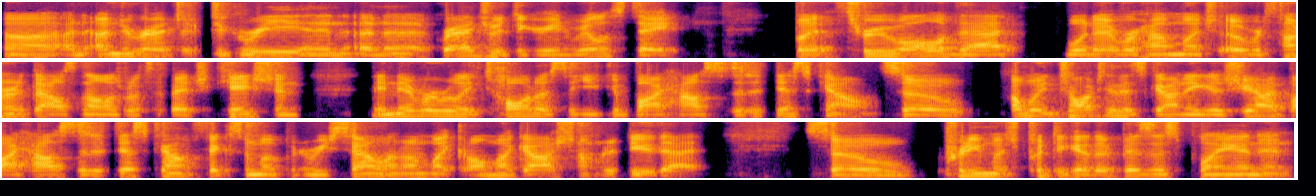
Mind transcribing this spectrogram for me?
uh, an undergraduate degree and, and, a graduate degree in real estate. But through all of that, whatever, how much, over $100,000 worth of education, they never really taught us that you could buy houses at a discount. So I went and talked to this guy and he goes, Yeah, I buy houses at a discount, fix them up and resell. And I'm like, Oh my gosh, I'm going to do that. So pretty much put together a business plan and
